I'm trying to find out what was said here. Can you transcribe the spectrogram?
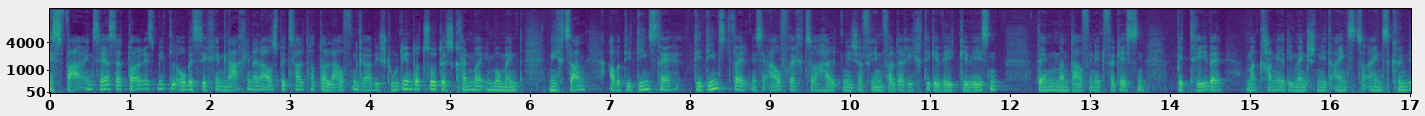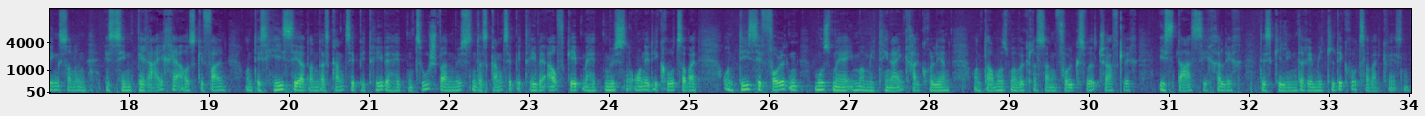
Es war ein sehr, sehr teures Mittel. Ob es sich im Nachhinein ausbezahlt hat, da laufen gerade Studien dazu. Das können wir im Moment nicht sagen. Aber die, Dienstre die Dienstverhältnisse aufrechtzuerhalten, ist auf jeden Fall der richtige Weg gewesen. Denn man darf nicht vergessen, Betriebe, man kann ja die Menschen nicht eins zu eins kündigen, sondern es sind Bereiche ausgefallen und das hieße ja dann, dass ganze Betriebe hätten zusparen müssen, dass ganze Betriebe aufgeben hätten müssen ohne die Kurzarbeit. Und diese Folgen muss man ja immer mit hineinkalkulieren. Und da muss man wirklich sagen, volkswirtschaftlich ist das sicherlich das gelindere Mittel die Kurzarbeit gewesen.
